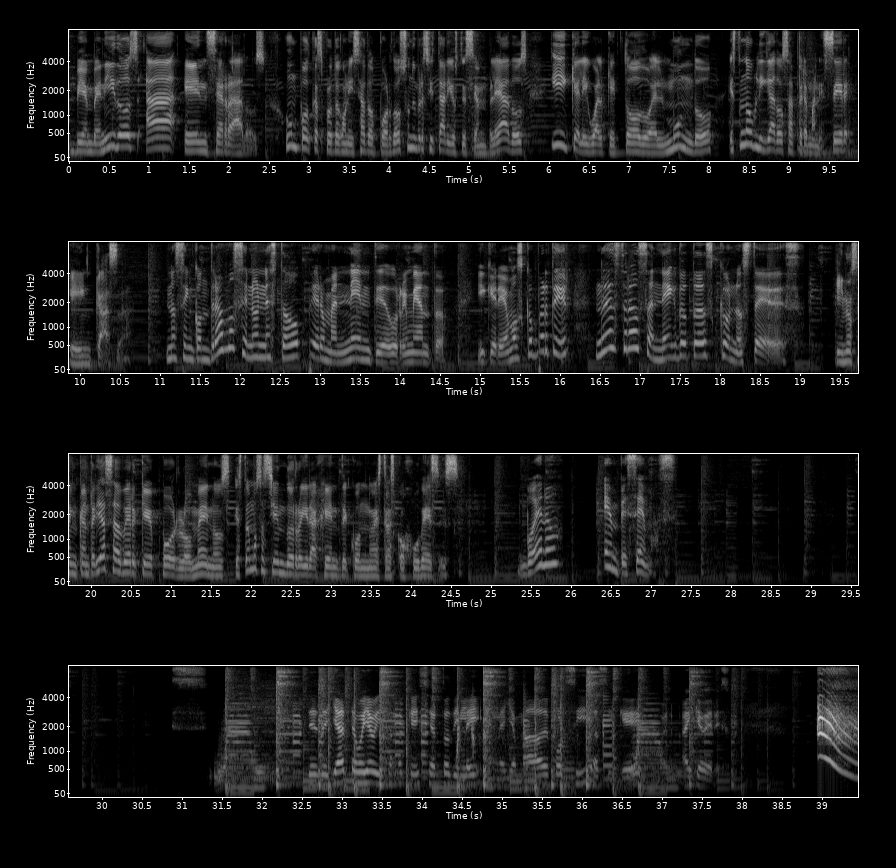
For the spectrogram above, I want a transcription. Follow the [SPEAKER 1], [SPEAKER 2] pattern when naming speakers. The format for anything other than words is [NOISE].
[SPEAKER 1] Bienvenidos a Encerrados, un podcast protagonizado por dos universitarios desempleados y que al igual que todo el mundo, están obligados a permanecer en casa.
[SPEAKER 2] Nos encontramos en un estado permanente de aburrimiento y queremos compartir nuestras anécdotas con ustedes.
[SPEAKER 1] Y nos encantaría saber que por lo menos estamos haciendo reír a gente con nuestras cojudeces.
[SPEAKER 2] Bueno, empecemos. Desde ya te voy avisando que hay cierto delay en la llamada de por sí, así que bueno, hay que ver eso.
